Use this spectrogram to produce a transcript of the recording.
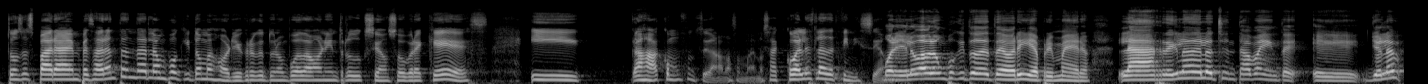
Entonces, para empezar a entenderla un poquito mejor, yo creo que tú nos puedes dar una introducción sobre qué es y Ajá, ¿cómo funciona más o menos? O sea, ¿cuál es la definición? Bueno, yo le voy a hablar un poquito de teoría primero. La regla del 80-20, eh, yo, la,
